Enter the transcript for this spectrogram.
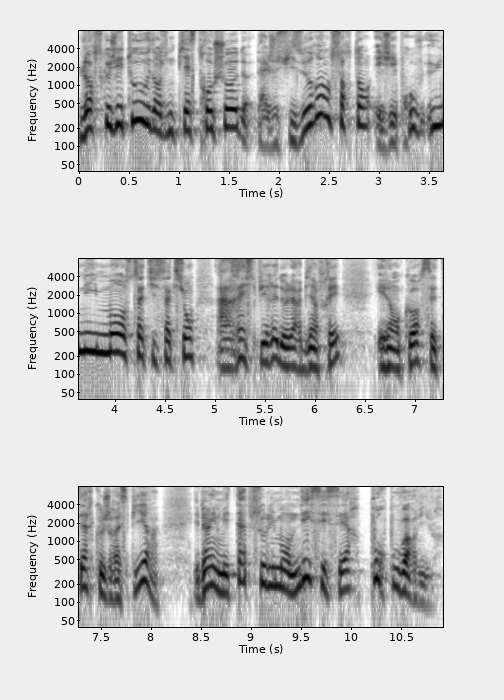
Lorsque j'étouffe dans une pièce trop chaude, ben, je suis heureux en sortant et j'éprouve une immense satisfaction à respirer de l'air bien frais. Et là encore, cet air que je respire, eh bien, il m'est absolument nécessaire pour pouvoir vivre.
